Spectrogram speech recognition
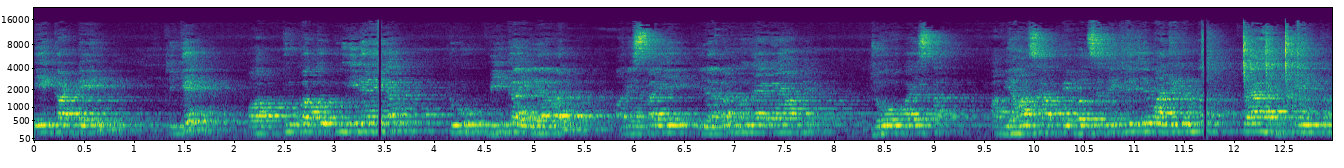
ए का टेन ठीक है? और टू का तो टू ही रहेगा। टू बी का इलेवन और इसका ये इलेवन हो जाएगा यहाँ पे। जो होगा इसका। अब यहाँ से आप टेबल से देख लीजिए बाइनरी नंबर क्या है? टेन का।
